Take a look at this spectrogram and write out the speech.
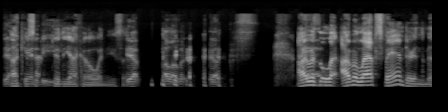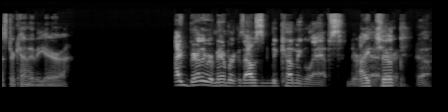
yeah, I Kennedy. did the echo when you said. Yep, I love it. Yeah. I was a Um, la- I'm a Laps fan during the Mr. Kennedy era. I barely remember because I was becoming lapsed during I took- era.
